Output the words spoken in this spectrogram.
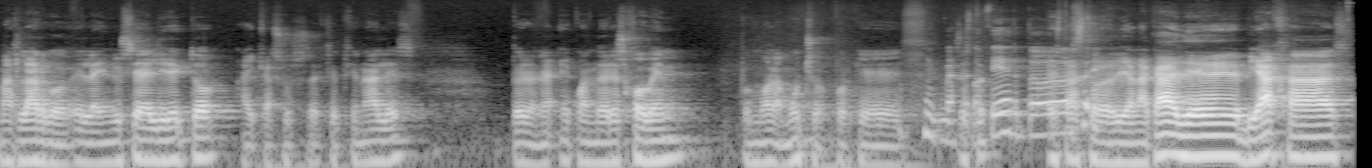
más largo. En la industria del directo hay casos excepcionales, pero cuando eres joven pues mola mucho, porque Vas a conciertos. estás todo el día en la calle, viajas,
